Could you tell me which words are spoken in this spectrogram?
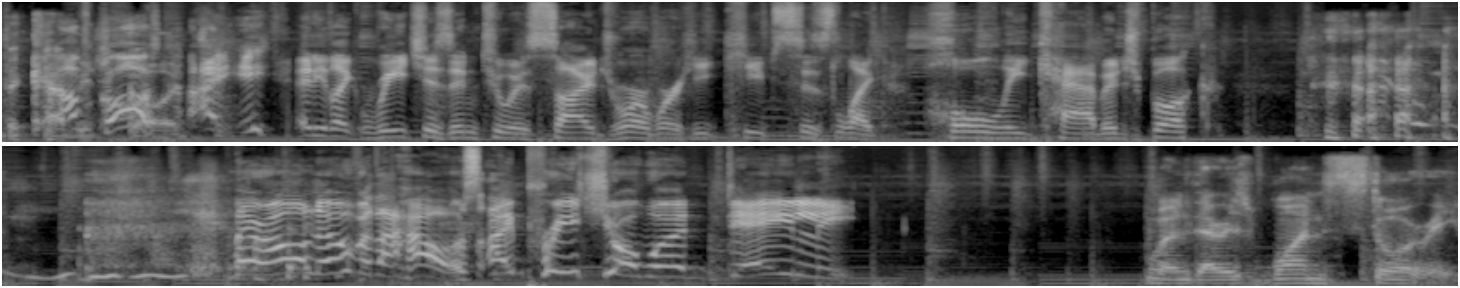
the cabbage of course, god. I, and he like reaches into his side drawer where he keeps his like holy cabbage book. They're all over the house. I preach your word daily. Well, there is one story,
